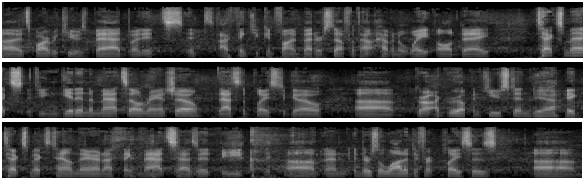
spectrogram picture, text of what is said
uh, its barbecue is bad, but it's it's I think you can find better stuff without having to wait all day. Tex-Mex, if you can get into Matt's El Rancho, that's the place to go. Uh, grow, I grew up in Houston, Yeah. big Tex-Mex town there, and I think Matt's has it beat. Um, and, and there's a lot of different places. Um,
